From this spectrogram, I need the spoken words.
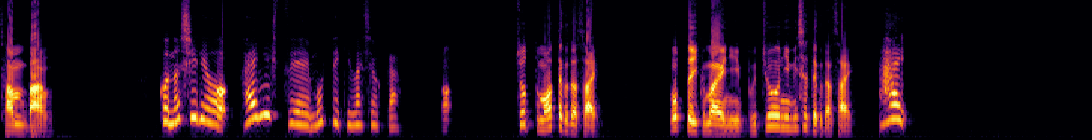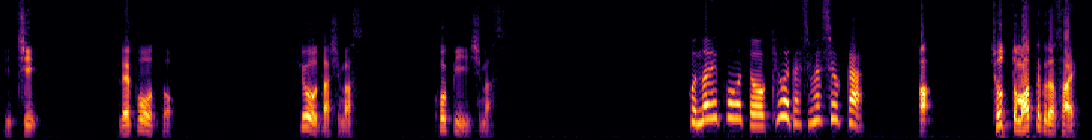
3番。この資料、会議室へ持って行きましょうか。ちょっと待ってください。持っていく前に部長に見せてください。はい。1レポート。今日出します。コピーします。このレポートを今日出しましょうか。ちょっと待ってください。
